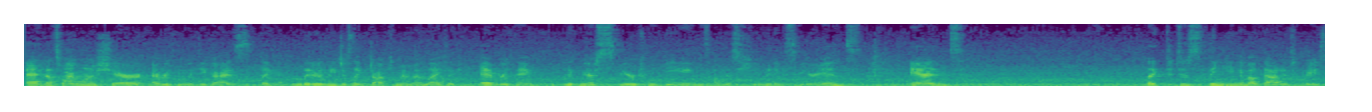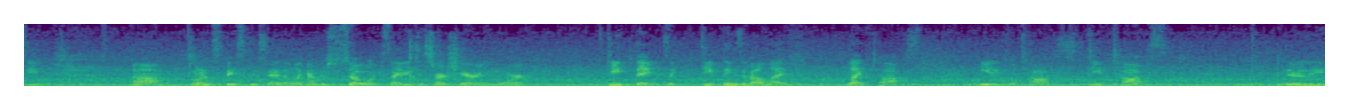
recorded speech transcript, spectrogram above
and that's why I want to share everything with you guys. Like literally just like document my life like everything. Like we are spiritual beings on this human experience and like just thinking about that is crazy. Um just wanted to basically say that like i'm just so excited to start sharing more deep things like deep things about life. Life talks meaningful talks deep talks. Literally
